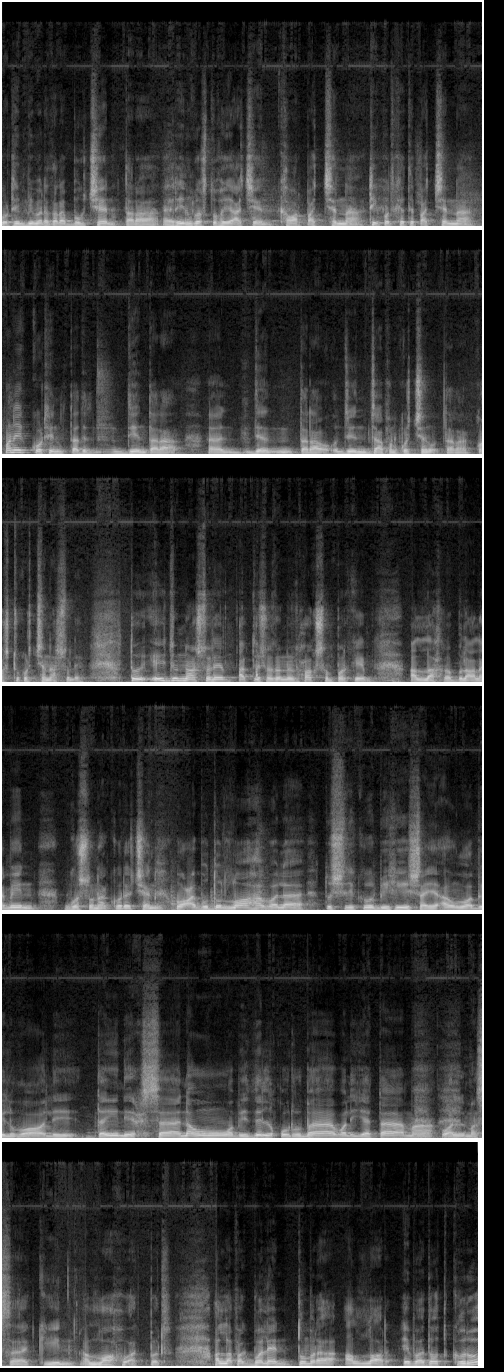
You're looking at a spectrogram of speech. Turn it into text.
কঠিন বিমারে তারা ভুগছেন, তারা ঋণগ্রস্ত হয়ে আছেন, খাবার পাচ্ছেন না, ঠিক পথ খেতে পাচ্ছেন না। অনেক কঠিন তাদের দিন তারা তারা দিন যাপন করছেন, তারা কষ্ট করছেন আসলে। তো এই জন্য আসলে আত্মীয় স্বজনের হক সম্পর্কে আল্লাহ রবুল আলমিন ঘোষণা করেছেন। ও আবুদুল্লাহ ওয়ালা তুশরিকু বিহি শাইআন ওয়া আল্লাহ পাক বলেন, তোমরা আল্লাহর ইবাদত করো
